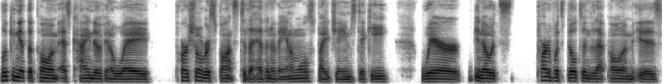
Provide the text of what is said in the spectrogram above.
looking at the poem as kind of in a way partial response to the heaven of animals by James Dickey where you know it's part of what's built into that poem is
